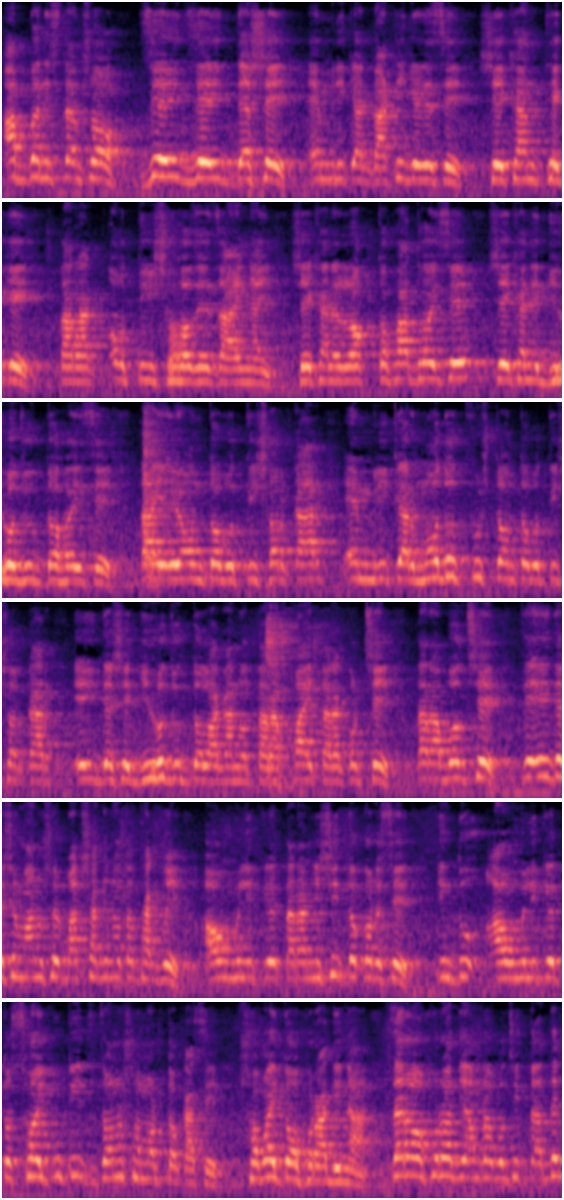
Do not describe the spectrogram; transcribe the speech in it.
আফগানিস্তান সহ, যেই যেই দেশে আমেরিকা গাটি গেড়েছে, সেখান থেকে তারা অতি সহজে যায় নাই। সেখানে রক্তপাত হয়েছে, সেখানে গৃহযুদ্ধ হয়েছে। তাই এই অন্তর্বর্তী সরকার, আমেরিকার মদতপুষ্ট অন্তর্বর্তী সরকার, এই দেশে গৃহযুদ্ধ লাগানো তারা পায় তারা করছে। তারা বলছে যে, এই দেশে মানুষের বাক স্বাধীনতা থাকবে। আওয়ামী লীগকে তারা নিষিদ্ধ করেছে। কিন্তু আওয়ামী লীগের তো ছয় কোটি জনসমর্থক আছে। সবাই তো অপরাধী না। যারা অপরাধী, আমরা বলছি তাদের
